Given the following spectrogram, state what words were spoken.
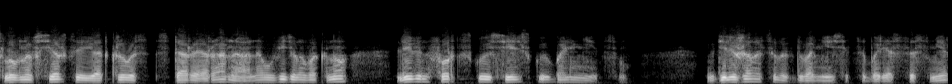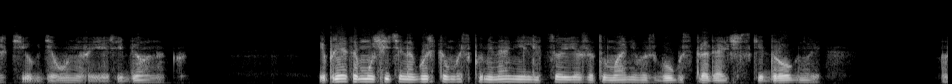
Словно в сердце ее открылась старая рана, она увидела в окно Ливенфордскую сельскую больницу, где лежала целых два месяца, борясь со смертью, где умер ее ребенок. И при этом мучительно горьком воспоминании лицо ее затуманилось, губы страдальчески дрогнули. Но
